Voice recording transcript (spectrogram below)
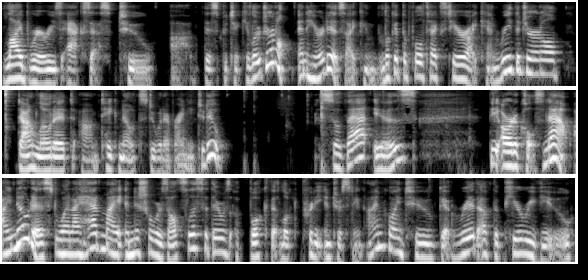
library's access to uh, this particular journal. And here it is. I can look at the full text here. I can read the journal, download it, um, take notes, do whatever I need to do. So that is the articles. Now, I noticed when I had my initial results list that there was a book that looked pretty interesting. I'm going to get rid of the peer review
